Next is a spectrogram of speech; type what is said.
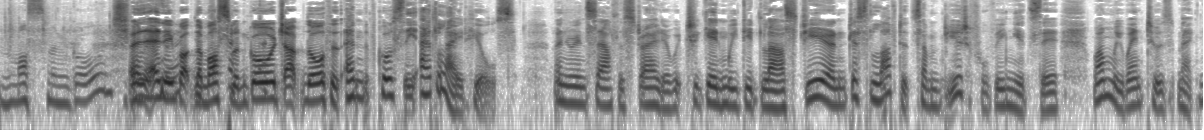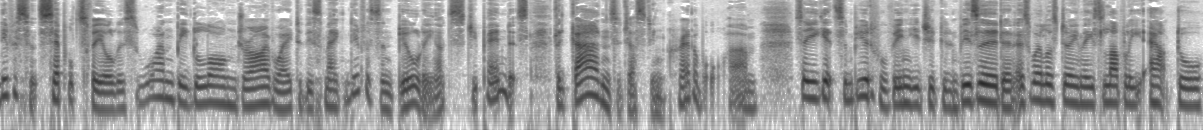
Mossman Gorge. and, and you've got the Mossman Gorge up north, and of course the Adelaide Hills when you're in South Australia, which again we did last year and just loved it. Some beautiful vineyards there. One we went to is magnificent. Seppeltsfield is one big long driveway to this magnificent building. It's stupendous. The gardens are just incredible. Um, so you get some beautiful vineyards you can visit, and as well as doing these lovely outdoor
